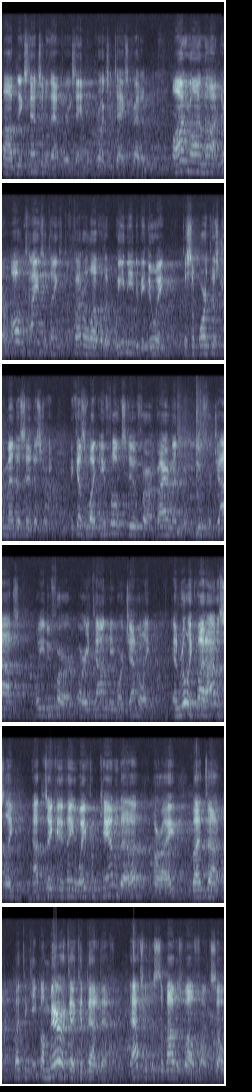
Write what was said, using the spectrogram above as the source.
Uh, the extension of that, for example, production tax credit, on and on and on. There are all kinds of things at the federal level that we need to be doing to support this tremendous industry. Because what you folks do for our environment, what you do for jobs, what you do for our, our economy more generally, and really, quite honestly, not to take anything away from Canada, all right, but, uh, but to keep America competitive. That's what this is about as well, folks. So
